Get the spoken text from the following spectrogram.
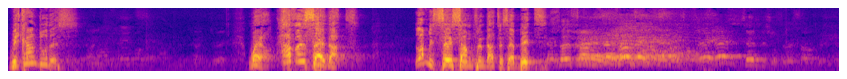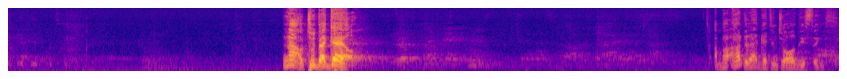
we can't do this. Well, having said that, let me say something that is a bit. Now, to the girl. About how did I get into all these things?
